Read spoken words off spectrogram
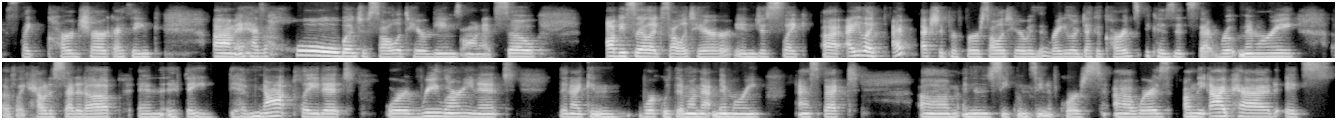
it's like Card Shark, I think. Um, it has a whole bunch of solitaire games on it. So obviously I like solitaire and just like uh, I like I actually prefer solitaire with a regular deck of cards because it's that rote memory of like how to set it up and if they have not played it or relearning it then I can work with them on that memory aspect um, and then the sequencing, of course. Uh, whereas on the iPad, it's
